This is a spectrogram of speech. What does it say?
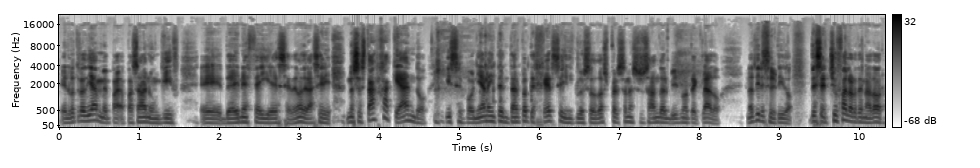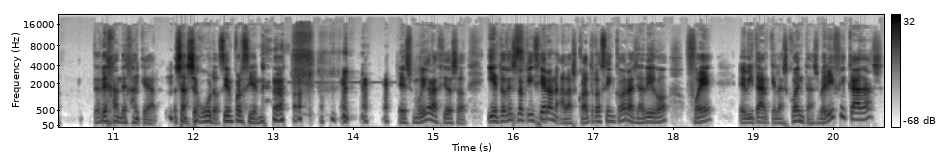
el otro día me pasaban un GIF eh, de NCIS, de la serie. Nos están hackeando y se ponían a intentar protegerse, incluso dos personas usando el mismo teclado. No tiene sentido. Desenchufa el ordenador. Te dejan de hackear. O sea, seguro, 100%. Es muy gracioso. Y entonces lo que hicieron a las 4 o 5 horas, ya digo, fue evitar que las cuentas verificadas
